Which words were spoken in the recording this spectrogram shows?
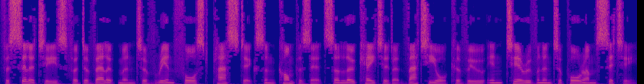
Facilities for development of reinforced plastics and composites are located at Vattiyoorkavu in Tiruvananthapuram city.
